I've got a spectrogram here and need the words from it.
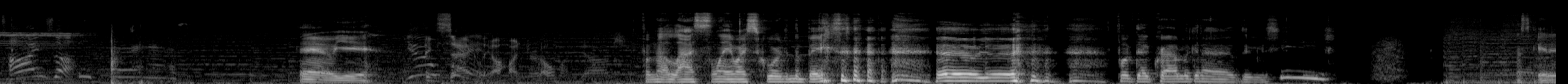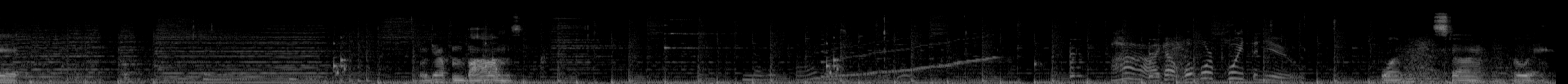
Time's up! Eat their ass. Hell yeah. Exactly a hundred. Oh my gosh. From that last slam I scored in the base. Hell yeah. Fuck that crab looking ass, dude. Sheesh. Let's get it. We're dropping bombs. Ah, I got one more point than you. One star away.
